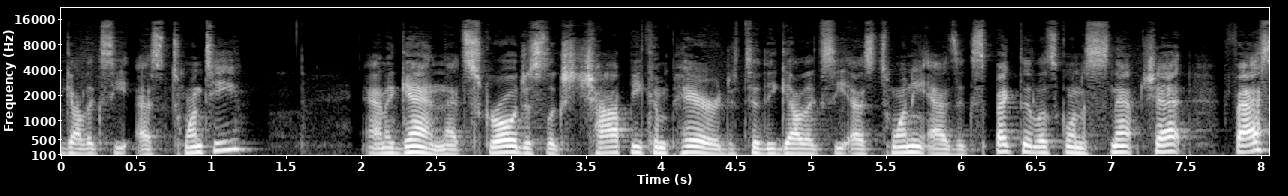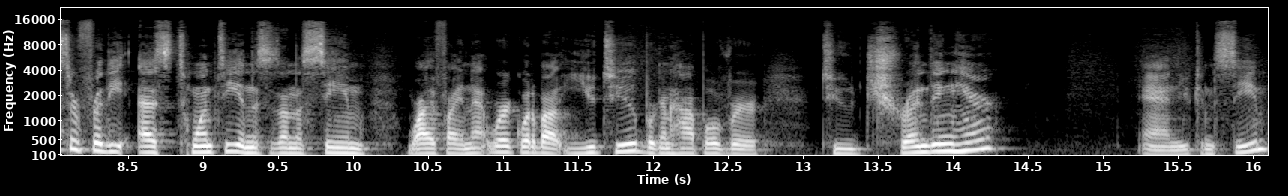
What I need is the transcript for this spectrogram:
Galaxy S20. And again, that scroll just looks choppy compared to the Galaxy S20 as expected. Let's go into Snapchat. Faster for the S20, and this is on the same Wi Fi network. What about YouTube? We're going to hop over to trending here. And you can see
